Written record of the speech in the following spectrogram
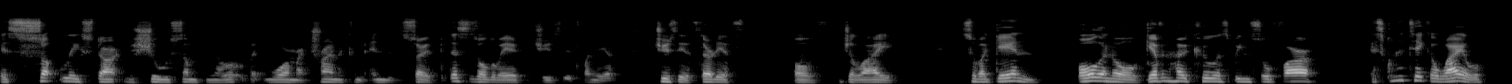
is subtly starting to show something a little bit warmer, trying to come into the south. But this is all the way out to Tuesday the 20th, Tuesday the 30th of July. So again, all in all, given how cool it's been so far, it's going to take a while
